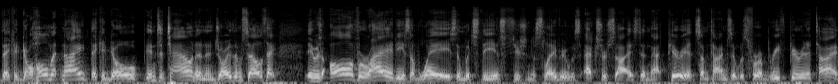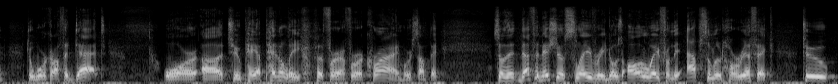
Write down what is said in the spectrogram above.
They could go home at night. They could go into town and enjoy themselves. It was all varieties of ways in which the institution of slavery was exercised in that period. Sometimes it was for a brief period of time to work off a debt or uh, to pay a penalty for, for a crime or something. So the definition of slavery goes all the way from the absolute horrific to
